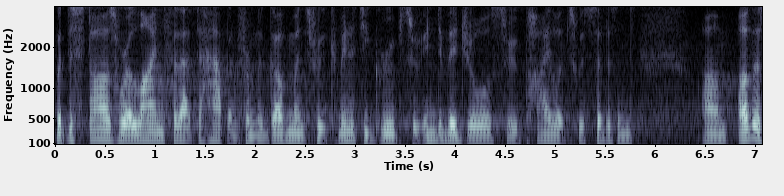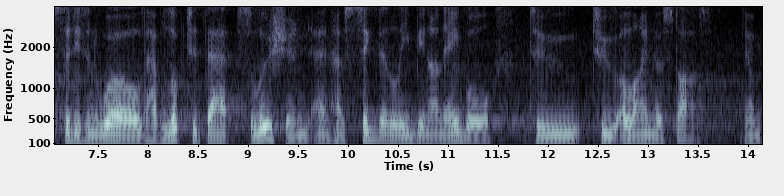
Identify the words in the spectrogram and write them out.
but the stars were aligned for that to happen from the government through community groups, through individuals, through pilots with citizens um, other cities in the world have looked at that solution and have signally been unable to, to align those stars. Um,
